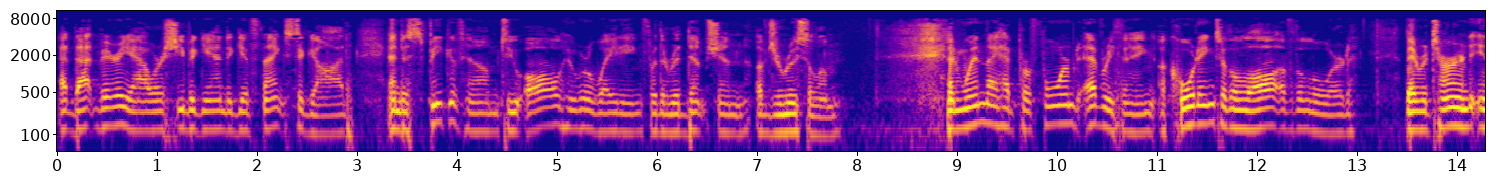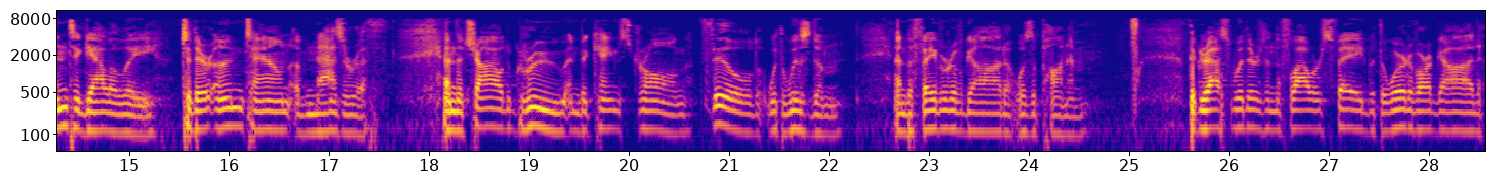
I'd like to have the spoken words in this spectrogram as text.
at that very hour, she began to give thanks to God and to speak of him to all who were waiting for the redemption of Jerusalem. And when they had performed everything according to the law of the Lord, they returned into Galilee to their own town of Nazareth. And the child grew and became strong, filled with wisdom, and the favor of God was upon him. The grass withers and the flowers fade, but the word of our God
